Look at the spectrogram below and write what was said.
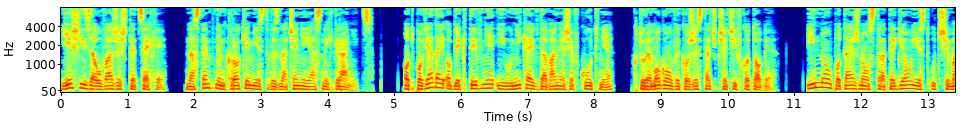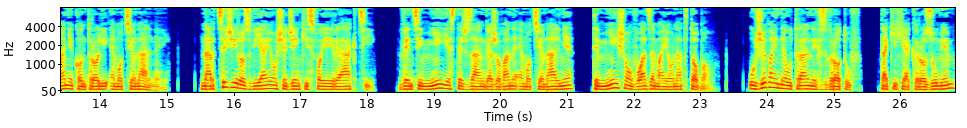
Jeśli zauważysz te cechy, następnym krokiem jest wyznaczenie jasnych granic. Odpowiadaj obiektywnie i unikaj wdawania się w kłótnie, które mogą wykorzystać przeciwko tobie. Inną potężną strategią jest utrzymanie kontroli emocjonalnej. Narcyzi rozwijają się dzięki swojej reakcji, więc im mniej jesteś zaangażowany emocjonalnie, tym mniejszą władzę mają nad tobą. Używaj neutralnych zwrotów, takich jak rozumiem,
